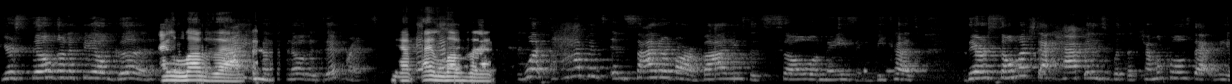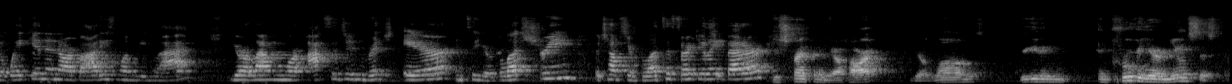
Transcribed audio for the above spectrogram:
you're still going to feel good. I love that. doesn't know the difference. Yep, and I love that. What happens inside of our bodies is so amazing because there's so much that happens with the chemicals that we awaken in our bodies when we laugh. You're allowing more oxygen rich air into your bloodstream, which helps your blood to circulate better. You're strengthening your heart, your lungs. You're even improving your immune system.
